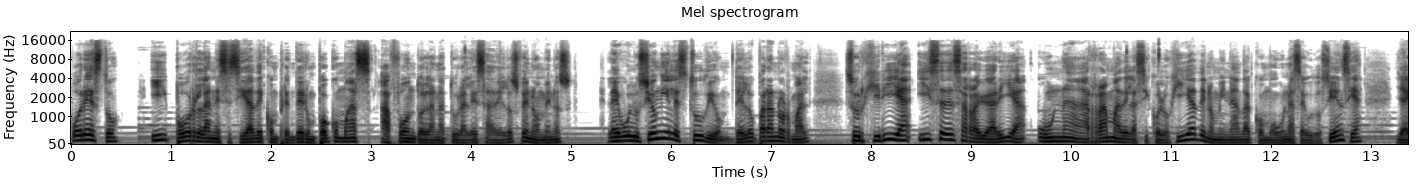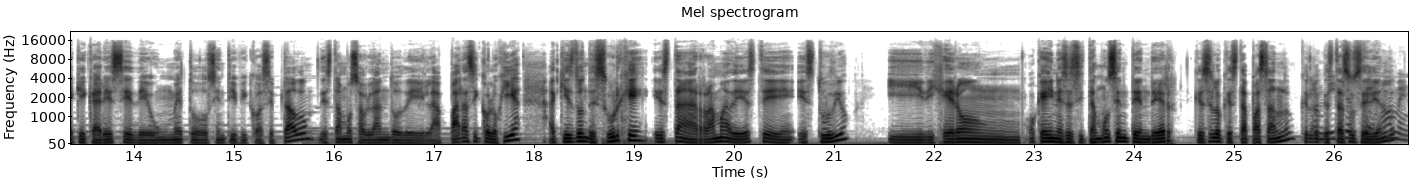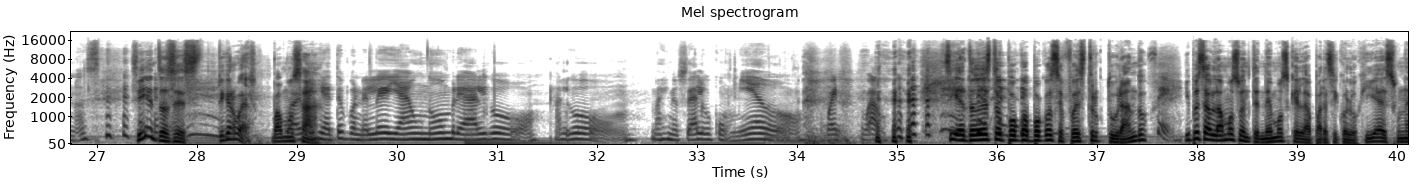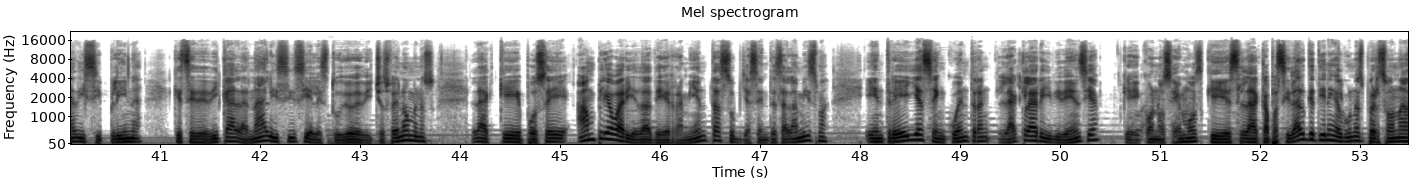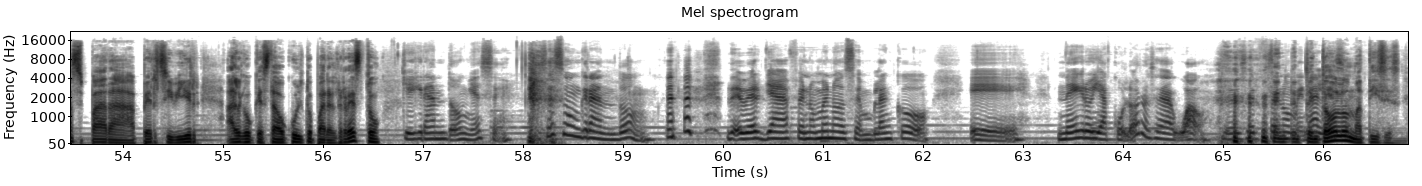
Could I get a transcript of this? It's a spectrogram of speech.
Por esto, y por la necesidad de comprender un poco más a fondo la naturaleza de los fenómenos, la evolución y el estudio de lo paranormal surgiría y se desarrollaría una rama de la psicología denominada como una pseudociencia, ya que carece de un método científico aceptado. Estamos hablando de la parapsicología. Aquí es donde surge esta rama de este estudio. Y dijeron, ok, necesitamos entender qué es lo que está pasando, qué es lo que está sucediendo. fenómenos. Sí, entonces, dijeron, bueno, vamos a... Imagínate ponerle ya un nombre a algo, algo, imagino sé, algo con miedo. Bueno, wow. Sí, a todo esto poco a poco se fue estructurando sí. Y pues hablamos o entendemos que la parapsicología es una disciplina que se dedica al análisis y el estudio de dichos fenómenos, la que posee amplia variedad de herramientas subyacentes a la misma. Entre ellas se encuentran la clarividencia, que conocemos que es la capacidad que tienen algunas personas para percibir algo que está oculto para el resto. Qué gran don ese. Ese es un gran don. de ver ya fenómenos en blanco, eh, negro y a color. O sea, wow. Debe ser En, fenomenal. en todos los matices.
